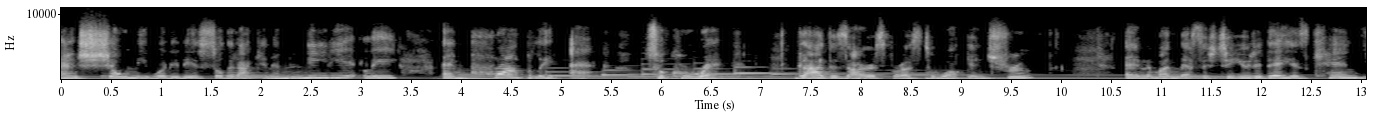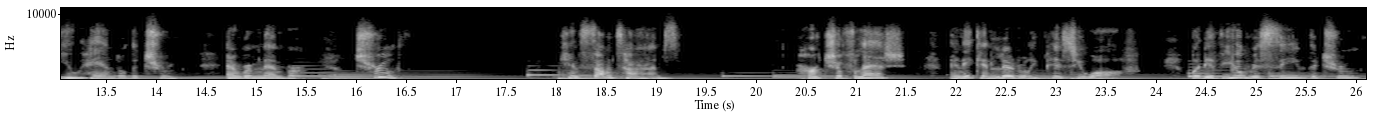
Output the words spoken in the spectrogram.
and show me what it is so that I can immediately and promptly act to correct. God desires for us to walk in truth and my message to you today is can you handle the truth? And remember, truth can sometimes hurt your flesh and it can literally piss you off. But if you receive the truth,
